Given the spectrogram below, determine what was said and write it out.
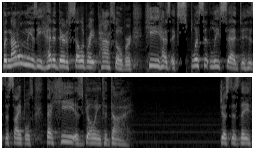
But not only is he headed there to celebrate Passover, he has explicitly said to his disciples that he is going to die. Just as they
